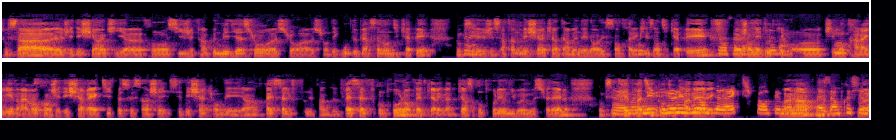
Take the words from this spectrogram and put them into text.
tout ça. Euh, j'ai des chiens qui font aussi. J'ai fait un peu de médiation sur sur des groupes de personnes handicapées. Donc Ouais. j'ai certains de mes chiens qui intervenaient dans les centres avec Oui. les handicapés. J'en ai d'autres qui vont Mm. travailler vraiment quand j'ai des chiens réactifs parce que c'est un chien, c'est des chiens qui ont des un vrai self, enfin de vrai self control en fait, qui arrivent à bien se contrôler au niveau émotionnel. Donc c'est Ouais, très pratique quand on travaille en avec direct, je peux en témoigner. Voilà. C'est impressionnant.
